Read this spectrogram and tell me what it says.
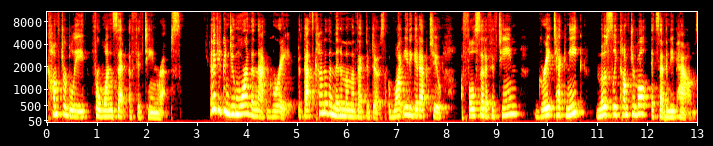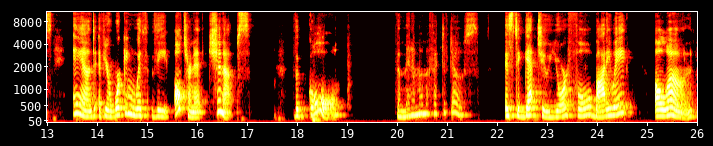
comfortably for one set of 15 reps. And if you can do more than that, great. But that's kind of the minimum effective dose. I want you to get up to a full set of 15, great technique, mostly comfortable at 70 pounds. And if you're working with the alternate chin ups, the goal, the minimum effective dose, is to get to your full body weight alone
